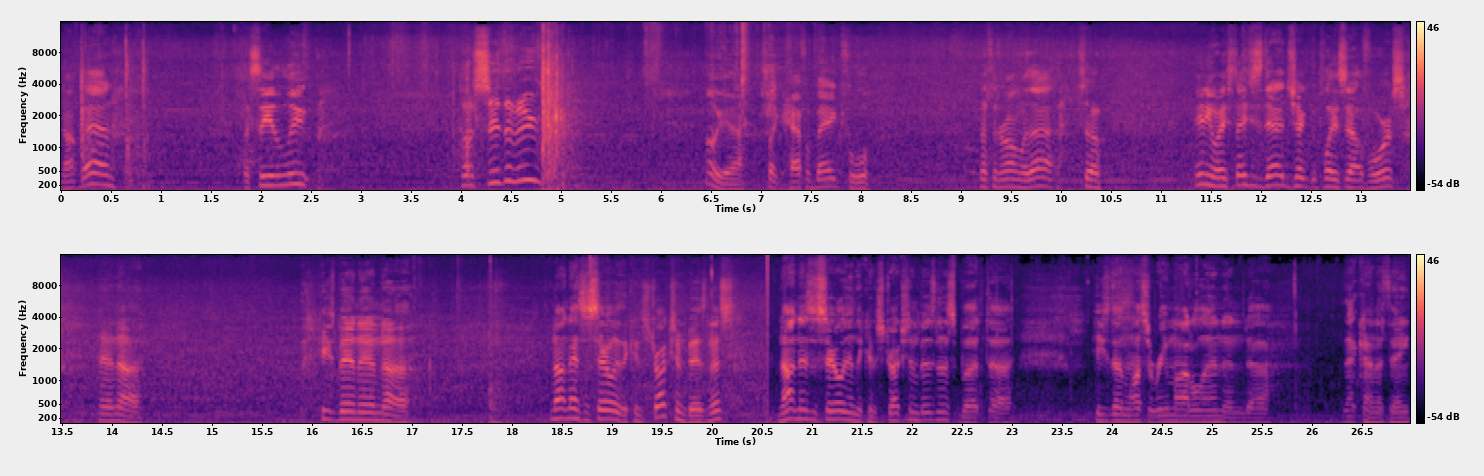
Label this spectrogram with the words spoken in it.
Not bad. Let's see the loot. Let's see the loot. Oh yeah, it's like half a bag full. Nothing wrong with that. So anyway, Stacy's dad checked the place out for us and uh he's been in uh not necessarily the construction business not necessarily in the construction business but uh he's done lots of remodeling and uh that kind of thing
